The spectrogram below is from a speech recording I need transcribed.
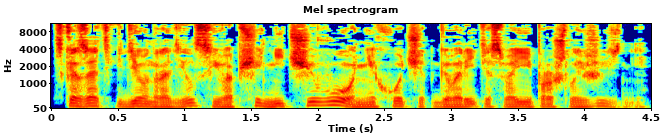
сказать, где он родился, и вообще ничего не хочет говорить о своей прошлой жизни.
